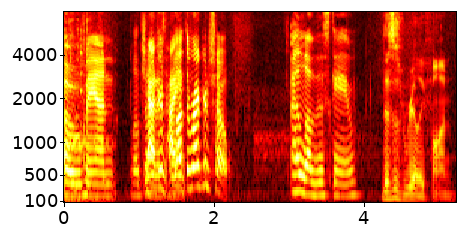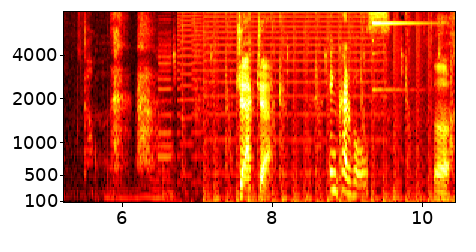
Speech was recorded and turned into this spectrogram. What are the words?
Oh man, Let the, chat record, let the record show. I love this game. This is really fun. Jack Jack. Incredibles. Ugh.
